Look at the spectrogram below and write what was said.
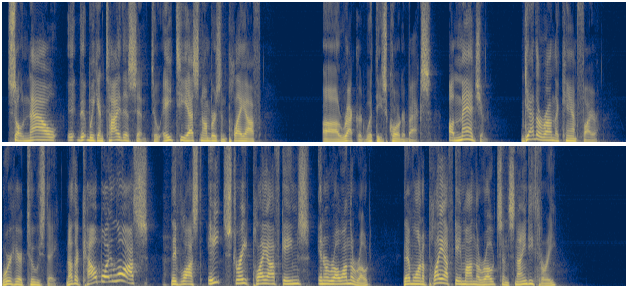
So now it, we can tie this in to ATS numbers and playoff uh, record with these quarterbacks. Imagine, gather around the campfire. We're here Tuesday. Another Cowboy loss. They've lost eight straight playoff games in a row on the road. They've won a playoff game on the road since 93.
